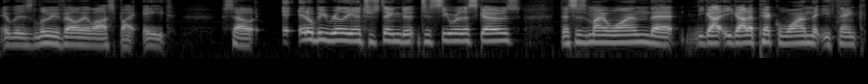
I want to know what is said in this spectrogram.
It was Louisville. They lost by eight. So, it, it'll be really interesting to, to see where this goes. This is my one that you got you got to pick one that you think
